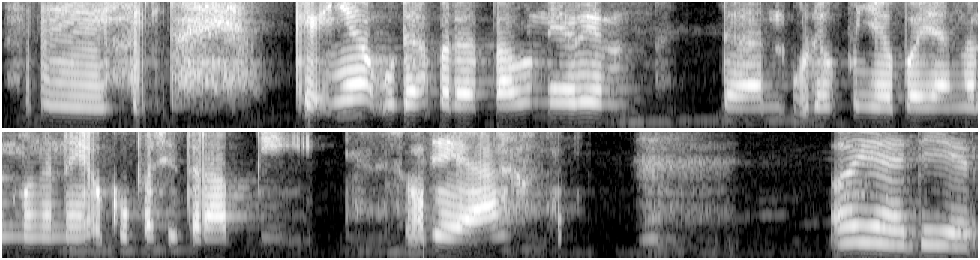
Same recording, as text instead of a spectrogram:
Hmm, kayaknya udah pada tahu nih Rin dan udah punya bayangan mengenai okupasi terapi. Semoga ya. Oh ya, Dir.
